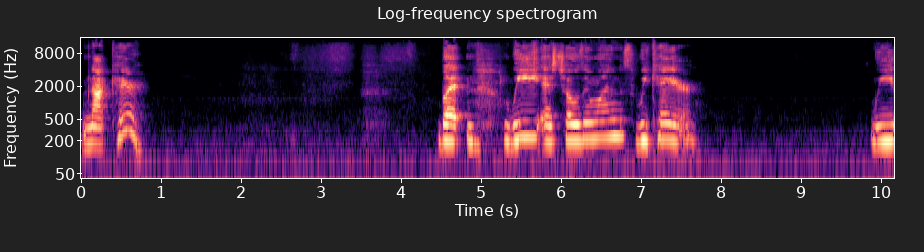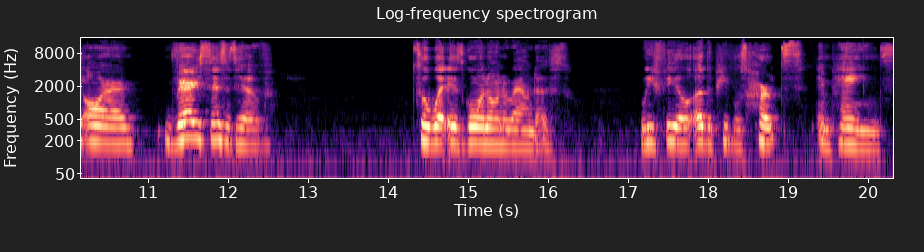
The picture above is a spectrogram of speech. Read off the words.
not care. But we as chosen ones, we care. We are very sensitive to what is going on around us. We feel other people's hurts and pains.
